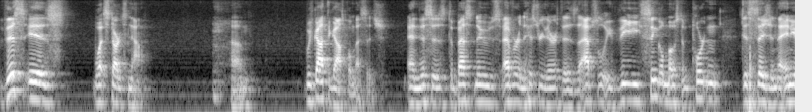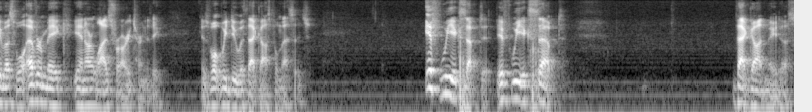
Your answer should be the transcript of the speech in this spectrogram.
This is what starts now. Um, we've got the gospel message, and this is the best news ever in the history of the earth. It is absolutely the single most important decision that any of us will ever make in our lives for our eternity, is what we do with that gospel message. If we accept it, if we accept that God made us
